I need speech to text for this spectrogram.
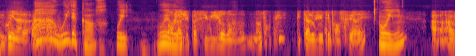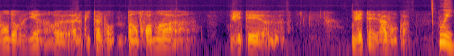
inguinale. Ah oui, d'accord. Oui. Oui, Donc oui. là, j'ai passé huit jours dans un autre hôpital où j'ai été transféré Oui. avant de revenir euh, à l'hôpital pendant trois mois euh, où j'étais euh, où j'étais avant quoi. Oui.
